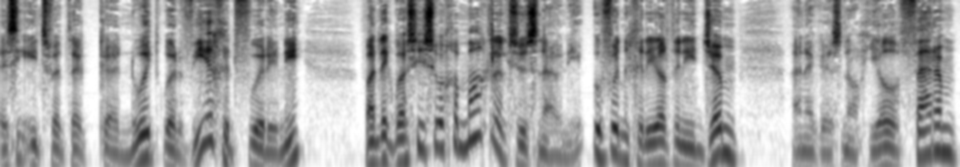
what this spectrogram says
Dis nie iets wat ek uh, nooit oorweeg het voorheen nie, want ek was nie so gemaklik soos nou nie. Oefen gereeld in die gim en ek is nog heel ferm.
